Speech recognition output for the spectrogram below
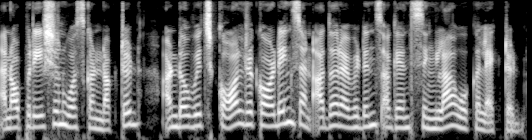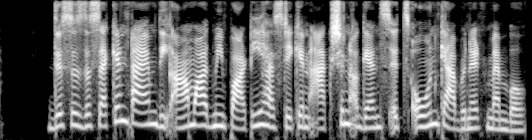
an operation was conducted under which call recordings and other evidence against Singla were collected. This is the second time the Aam Aadmi Party has taken action against its own cabinet member.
